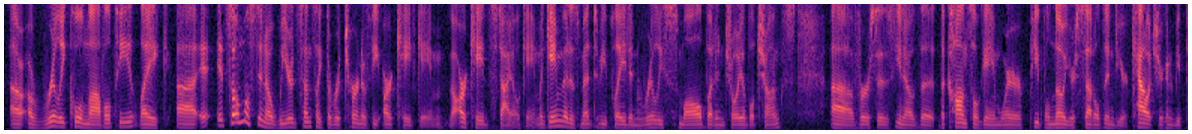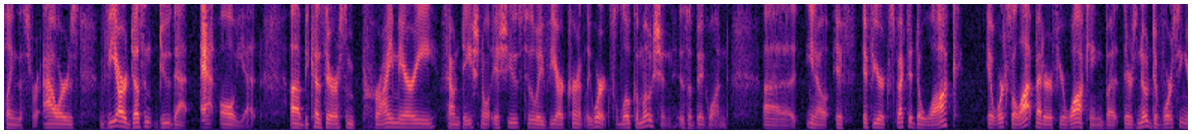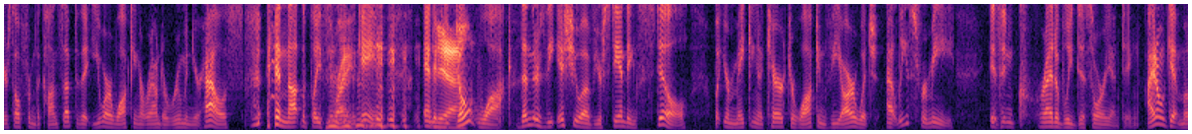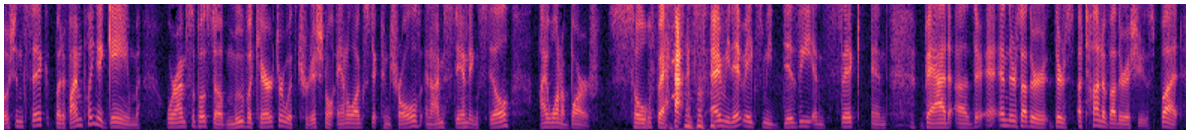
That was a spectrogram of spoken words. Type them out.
a, a really cool novelty. Like uh, it, it's almost in a weird sense like the return of the arcade game, the arcade style game, a game that is meant to be played in really small but enjoyable chunks. Uh, versus you know the the console game where people know you're settled into your couch, you're going to be playing this for hours. VR doesn't do that at all yet. Uh, because there are some primary foundational issues to the way VR currently works. Locomotion is a big one. Uh, you know, if if you're expected to walk, it works a lot better if you're walking, but there's no divorcing yourself from the concept that you are walking around a room in your house and not the place you are in the game. and if Yeah. you don't walk, then there's the issue of you're standing still, but you're making a character walk in VR, which, at least for me, is incredibly disorienting. I don't get motion sick, but if I'm playing a game where I'm supposed to move a character with traditional analog stick controls and I'm standing still, I want to barf so fast. I mean, it makes me dizzy and sick and bad. Uh, there, and there's other, there's a ton of other issues, but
